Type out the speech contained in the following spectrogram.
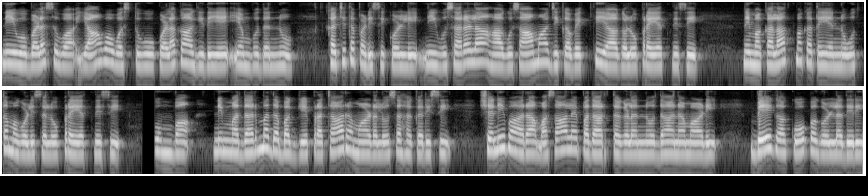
ನೀವು ಬಳಸುವ ಯಾವ ವಸ್ತುವು ಕೊಳಕಾಗಿದೆಯೇ ಎಂಬುದನ್ನು ಖಚಿತಪಡಿಸಿಕೊಳ್ಳಿ. ನೀವು ಸರಳ ಹಾಗೂ ಸಾಮಾಜಿಕ ವ್ಯಕ್ತಿಯಾಗಲು ಪ್ರಯತ್ನಿಸಿ. ನಿಮ್ಮ ಕಲಾತ್ಮಕತೆಯನ್ನು ಉತ್ತಮಗೊಳಿಸಲು ಪ್ರಯತ್ನಿಸಿ. ಕುಂಭ ನಿಮ್ಮ ಧರ್ಮದ ಬಗ್ಗೆ ಪ್ರಚಾರ ಮಾಡಲು ಸಹಕರಿಸಿ. ಶನಿವಾರ ಮಸಾಲೆ ಪದಾರ್ಥಗಳನ್ನು ದಾನ ಮಾಡಿ, ಬೇಗ ಕೋಪಗೊಳ್ಳದಿರಿ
